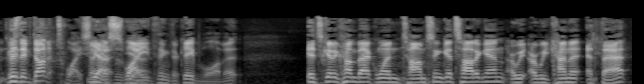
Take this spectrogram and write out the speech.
Because they've done it twice. I Yeah, guess is why yeah. you think they're capable of it. It's going to come back when Thompson gets hot again. Are we are we kind of at that?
